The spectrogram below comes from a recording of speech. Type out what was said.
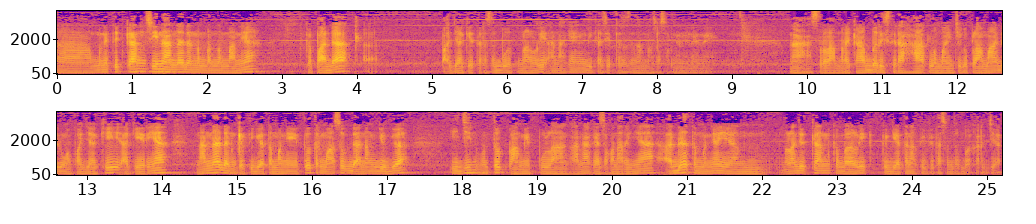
uh, menitipkan si Nanda dan teman-temannya kepada uh, Pak Jaki tersebut melalui anaknya yang dikasih pesan sama sosok nenek-nenek. Nah, setelah mereka beristirahat lumayan cukup lama di rumah Pak Jaki, akhirnya Nanda dan ketiga temannya itu termasuk Danang juga izin untuk pamit pulang karena keesokan harinya ada temennya yang melanjutkan kembali kegiatan aktivitas untuk bekerja.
